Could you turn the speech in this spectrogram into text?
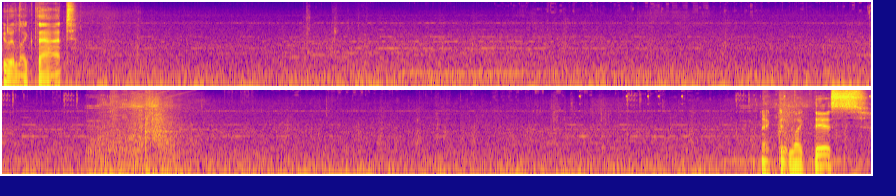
do it like that. Like this.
